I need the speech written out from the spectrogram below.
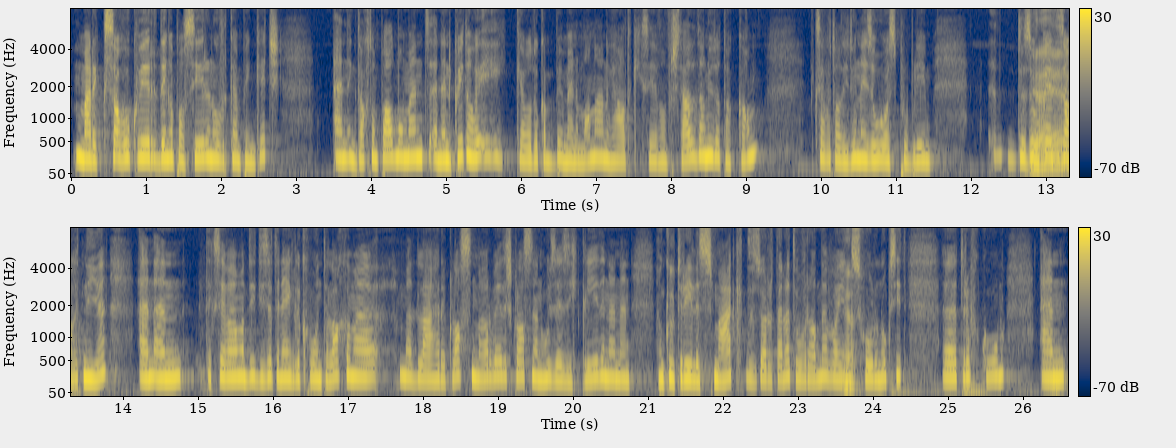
Maar ik zag ook weer dingen passeren over camping kitsch. En ik dacht op een bepaald moment, en, ik weet nog, ik, heb het ook bij mijn man aangehaald. Ik zei van, versta je dan nu dat dat kan? Ik zeg, wat dat hij doen? Hij zei, hoe was het probleem? Dus ook, ja, hij zag het niet. Hè? En, en ik zei van, maar die, die zitten eigenlijk gewoon te lachen met, met lagere klassen, met arbeidersklassen en hoe zij zich kleden en, en hun culturele smaak. Dus waar we het net over hadden, wat je in de scholen ook ziet uh, terugkomen. En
